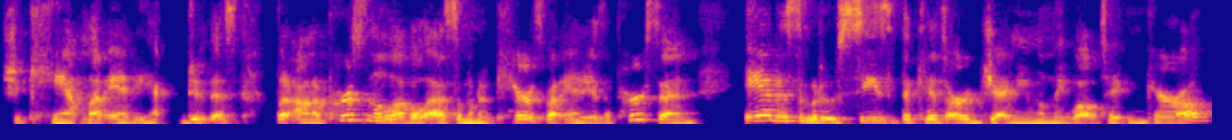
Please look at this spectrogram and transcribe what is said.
she can't let Andy ha- do this but on a personal level as someone who cares about Andy as a person and as someone who sees that the kids are genuinely well taken care of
